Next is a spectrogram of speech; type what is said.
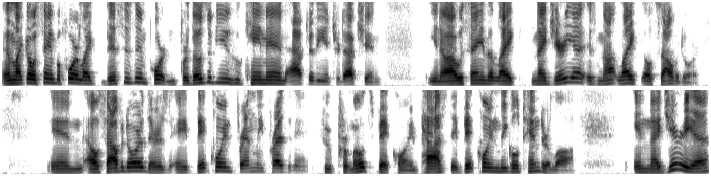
and like I was saying before, like this is important for those of you who came in after the introduction. You know, I was saying that like Nigeria is not like El Salvador. In El Salvador, there's a Bitcoin friendly president who promotes Bitcoin, passed a Bitcoin legal tender law. In Nigeria,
